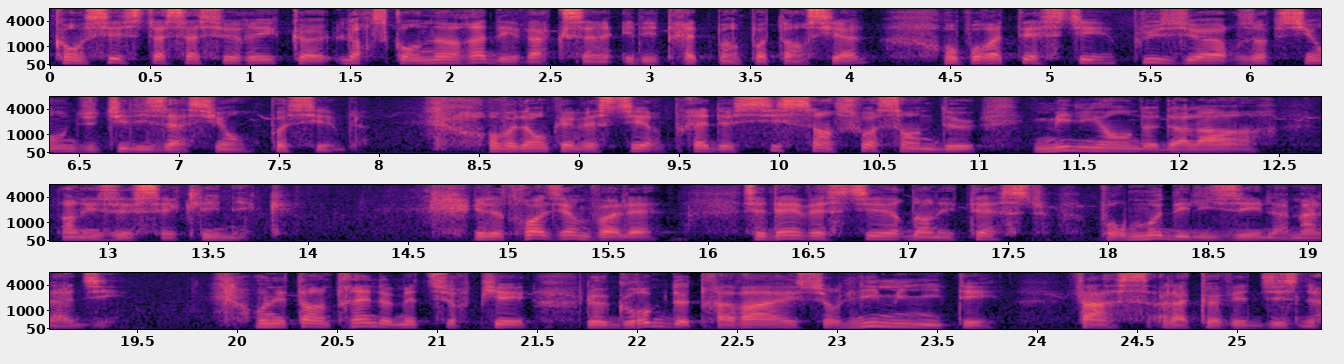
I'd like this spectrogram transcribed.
consiste à s'assurer que lorsqu'on aura des vaccins et des traitements potentiels, on pourra tester plusieurs options d'utilisation possibles. On va donc investir près de 662 millions de dollars dans les essais cliniques. Et le troisième volet, c'est d'investir dans les tests pour modéliser la maladie. On est en train de mettre sur pied le groupe de travail sur l'immunité face à la COVID-19.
